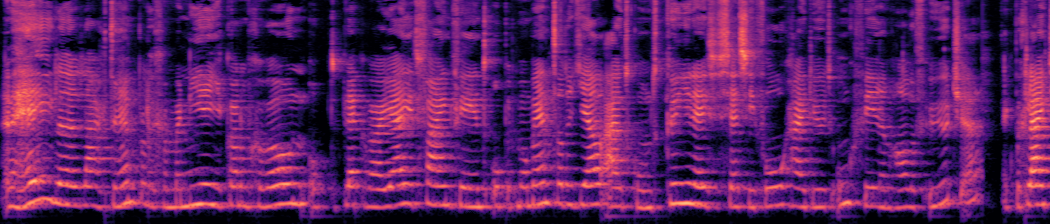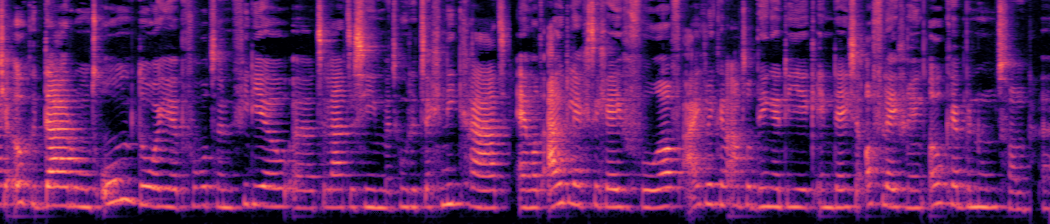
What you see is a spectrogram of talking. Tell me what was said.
een hele laagdrempelige manier. Je kan hem gewoon op de plek waar jij het fijn vindt. Op het moment dat het jou uitkomt, kun je deze sessie volgen. Hij duurt ongeveer een half uurtje. Ik begeleid je ook daar rondom door je bijvoorbeeld een video uh, te laten zien met hoe de techniek gaat. En wat uitleg te geven vooraf. Eigenlijk een aantal dingen die ik in deze aflevering ook heb benoemd. Van uh,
